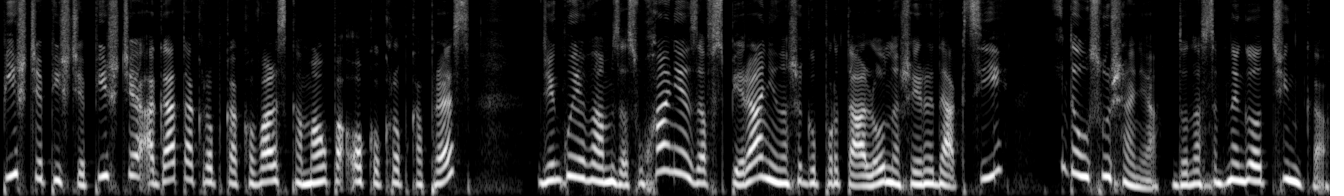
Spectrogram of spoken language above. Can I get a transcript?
Piszcie, piszcie, piszcie agata.kowalska małpaoko.press. Dziękuję Wam za słuchanie, za wspieranie naszego portalu, naszej redakcji i do usłyszenia. Do następnego odcinka.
